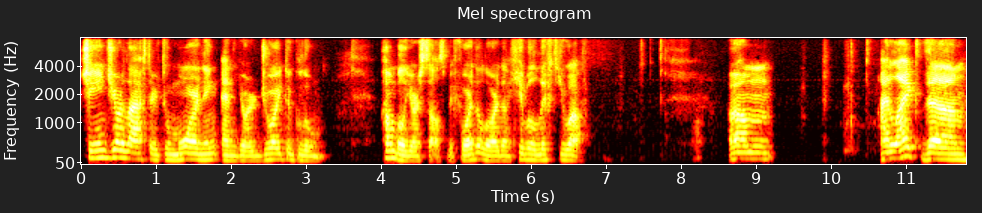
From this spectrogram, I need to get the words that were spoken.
Change your laughter to mourning and your joy to gloom. Humble yourselves before the Lord, and he will lift you up. Um, I like the,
